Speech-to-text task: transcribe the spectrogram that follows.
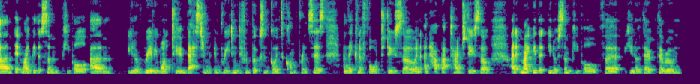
Um, it might be that some people um, you know really want to invest in, in reading different books and going to conferences and they can afford to do so and, and have that time to do so. And it might be that you know some people for you know their their own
